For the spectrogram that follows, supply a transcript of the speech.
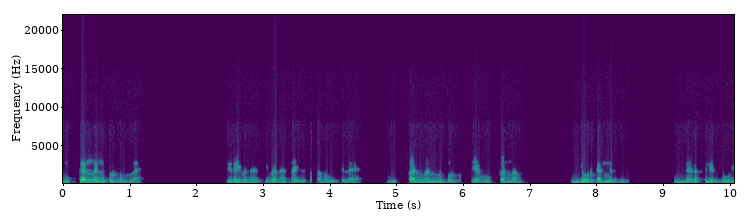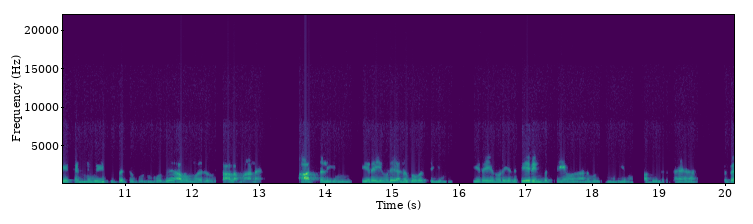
முக்கண்ணன்னு சொல்றோம்ல இறைவனை சிவனை சைவ சமயத்துல முக்கண்ணன்னு சொல்றோம். ஏன் முக்கண்ணன்? இங்க ஒரு கண் இருக்குது. இந்த இடத்துல இருக்கக்கூடிய கண்ணு விழிப்பு பெற்று போடும்போது அவங்க ஒரு விசாலமான ஆற்றலையும் இறையனுடைய அனுபவத்தையும் இறையனுடைய அந்த பேரின்பத்தையும் அனுபவிக்க முடியும் அப்படின்றத இப்ப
